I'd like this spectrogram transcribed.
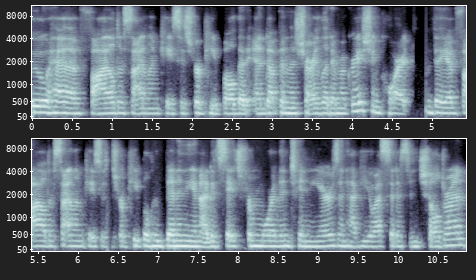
who have filed asylum cases for people that end up in the Charlotte Immigration Court. They have filed asylum cases for people who've been in the United States for more than 10 years and have US citizen children,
